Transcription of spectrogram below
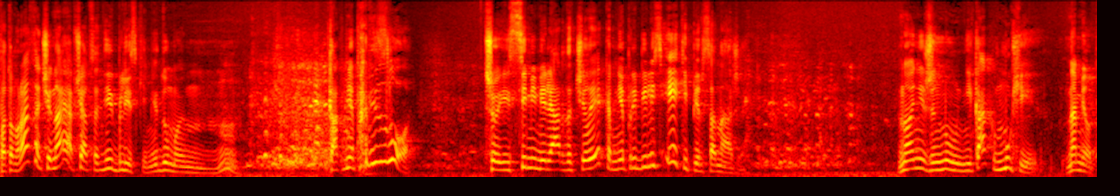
Потом раз начинаю общаться с близкими и думаю, м-м, как мне повезло, что из 7 миллиардов человек ко мне прибились эти персонажи. Но они же, ну, не как мухи на мед.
